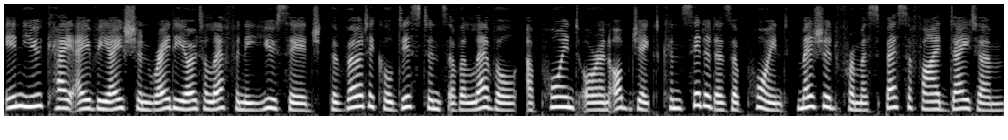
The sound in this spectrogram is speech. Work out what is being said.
In UK aviation radiotelephony usage, the vertical distance of a level, a point or an object considered as a point, measured from a specified datum,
